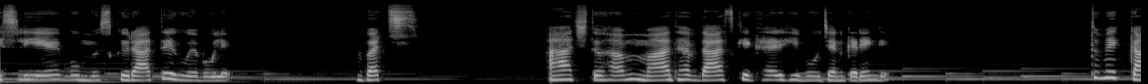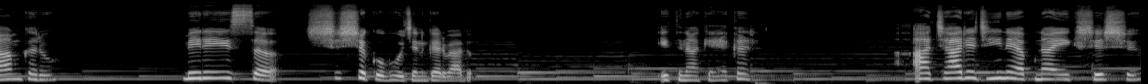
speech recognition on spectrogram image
इसलिए वो मुस्कुराते हुए बोले, वत्स, आज तो हम माधव दास के घर ही भोजन करेंगे। तुम एक काम करो। मेरे इस शिष्य को भोजन करवा दो। इतना कहकर, आचार्य जी ने अपना एक शिष्य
